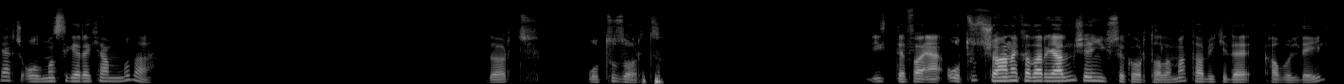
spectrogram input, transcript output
Gerçi olması gereken bu da. 4. 30 ort. İlk defa yani 30 şu ana kadar gelmiş en yüksek ortalama. Tabii ki de kabul değil.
